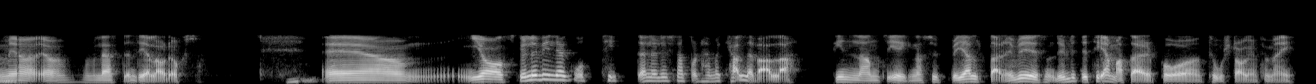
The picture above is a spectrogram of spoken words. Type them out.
Men jag, jag har läst en del av det också. Eh, jag skulle vilja gå och titta eller lyssna på det här med Kallevalla. Finlands egna superhjältar. Det, blir, det är lite temat där på torsdagen för mig.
